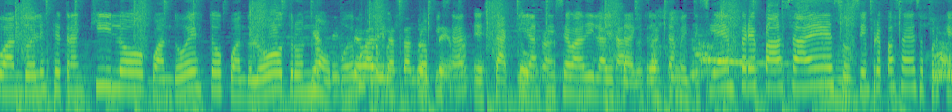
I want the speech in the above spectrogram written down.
cuando él esté tranquilo, cuando esto, cuando lo otro, no, podemos propiciar exacto, y así se va dilatando, exactamente. Siempre pasa eso, siempre pasa eso, porque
